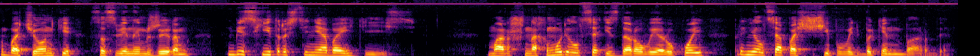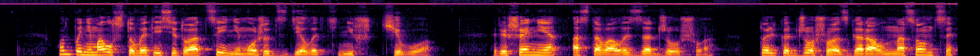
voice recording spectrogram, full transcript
бочонки со свиным жиром. Без хитрости не обойтись. Марш нахмурился и здоровой рукой принялся пощипывать бакенбарды. Он понимал, что в этой ситуации не может сделать ничего. Решение оставалось за Джошуа. Только Джошуа сгорал на солнце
